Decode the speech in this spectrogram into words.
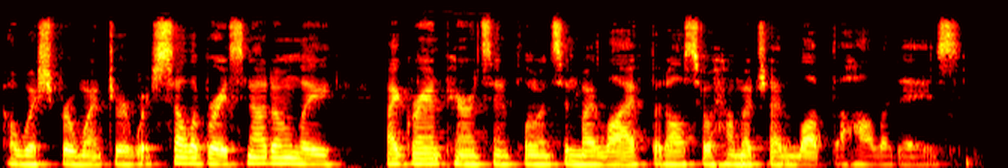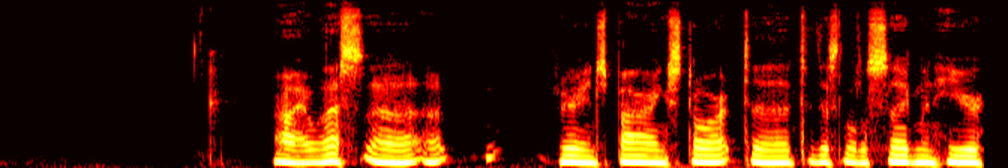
A Wish for Winter, which celebrates not only my grandparents' influence in my life, but also how much I love the holidays. All right, well, that's uh, a very inspiring start to, to this little segment here.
